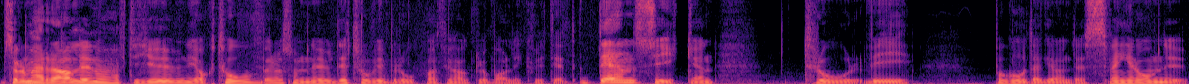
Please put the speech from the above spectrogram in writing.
Så de här rallyna vi har haft i juni, oktober och som nu, det tror vi beror på att vi har global likviditet. Den cykeln tror vi på goda grunder svänger om nu.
